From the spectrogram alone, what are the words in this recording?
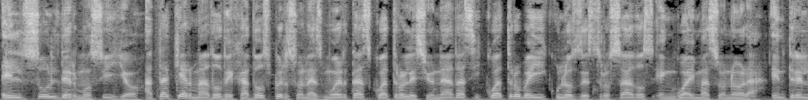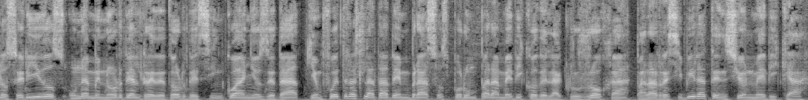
El Sol de Hermosillo. Ataque armado deja dos personas muertas, cuatro lesionadas y cuatro vehículos destrozados en Guaymas, Sonora. Entre los heridos, una menor de alrededor de 5 años de edad, quien fue trasladada en brazos por un paramédico de la Cruz Roja para recibir atención médica.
